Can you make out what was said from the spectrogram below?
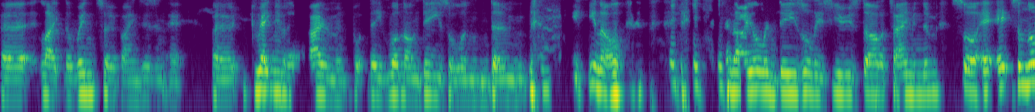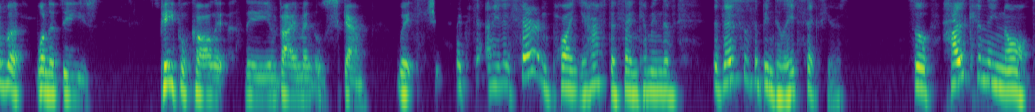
uh, like the wind turbines, isn't it? Uh, great for mm. the environment, but they run on diesel, and um, you know, it's, it's, it's, and oil and diesel is used all the time in them. So it, it's another one of these people call it the environmental scam, which it's, I mean, at a certain point, you have to think. I mean, the the vessels have been delayed six years, so how can they not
